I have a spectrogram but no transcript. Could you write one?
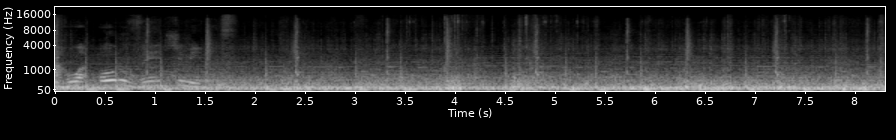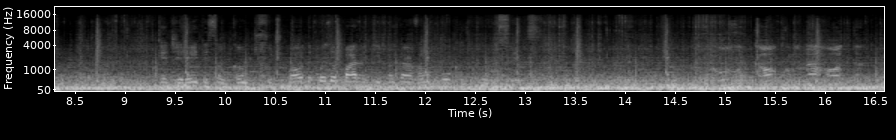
Na rua Ouro Verde de Minas. Aqui à direita esse é o campo de futebol, depois eu paro aqui para gravar um pouco aqui para vocês. Novo cálculo da rota.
